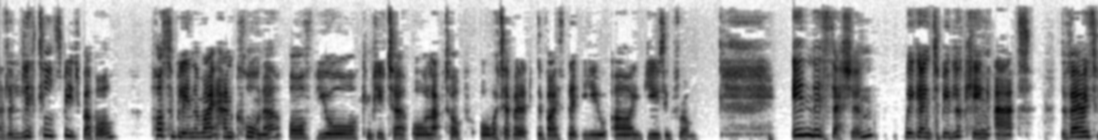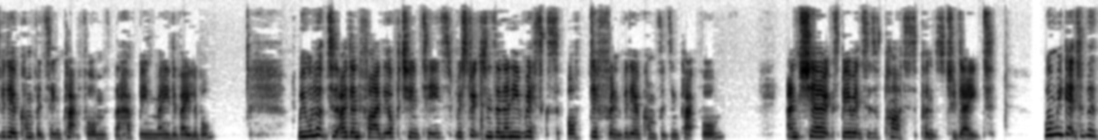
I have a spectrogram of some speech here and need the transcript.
as a little speech bubble, possibly in the right hand corner of your computer or laptop or whatever device that you are using from. In this session, we're going to be looking at the various video conferencing platforms that have been made available. We will look to identify the opportunities, restrictions and any risks of different video conferencing platforms and share experiences of participants to date. When we get to the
